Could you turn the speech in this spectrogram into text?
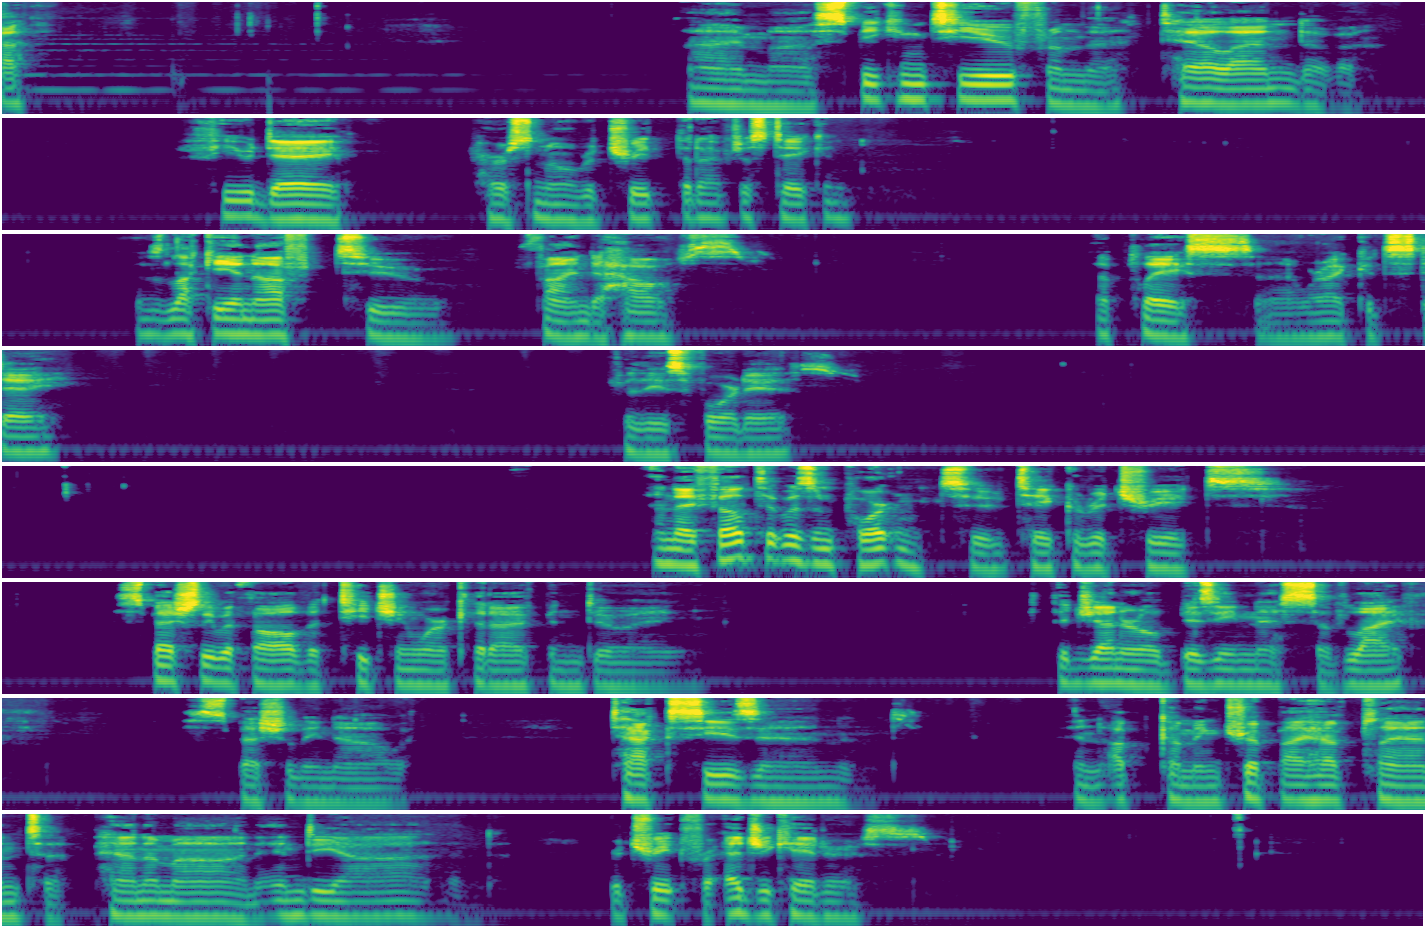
Seth. I'm uh, speaking to you from the tail end of a few day personal retreat that I've just taken. I was lucky enough to find a house, a place uh, where I could stay for these four days. And I felt it was important to take a retreat, especially with all the teaching work that I've been doing, with the general busyness of life, especially now with tax season and an upcoming trip I have planned to Panama and India and retreat for educators.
